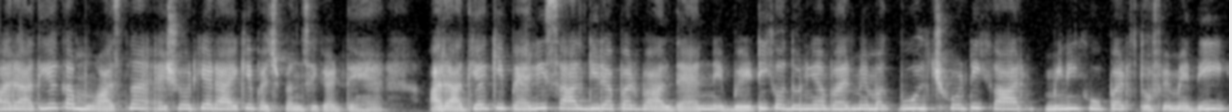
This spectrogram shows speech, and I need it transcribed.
आराधिया का मुआसना ऐश्वर्या राय के बचपन से करते हैं। आराधिया की पहली सालगिरह पर वालदेन ने बेटी को दुनिया भर में मकबूल छोटी कार मिनी कूपर तोहफे में दी।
